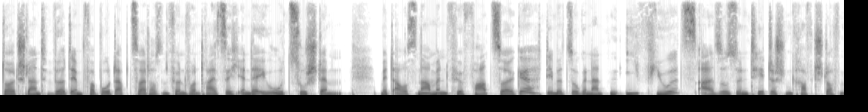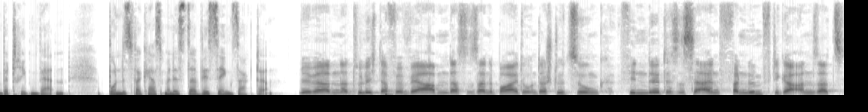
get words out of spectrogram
Deutschland wird dem Verbot ab 2035 in der EU zustimmen. Mit Ausnahmen für Fahrzeuge, die mit sogenannten E-Fuels, also synthetischen Kraftstoffen betrieben werden. Bundesverkehrsminister Wissing sagte. Wir werden natürlich dafür werben, dass es eine breite Unterstützung findet. Das ist ja ein vernünftiger Ansatz.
